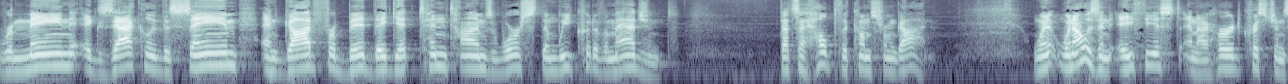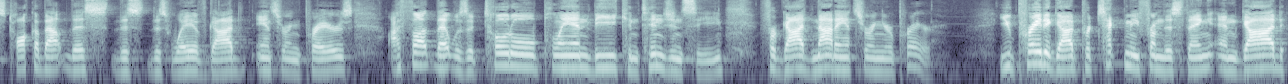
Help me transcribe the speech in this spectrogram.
remain exactly the same, and God forbid they get 10 times worse than we could have imagined. That's a help that comes from God. When, when I was an atheist and I heard Christians talk about this, this, this way of God answering prayers, I thought that was a total plan B contingency for God not answering your prayer. You pray to God, protect me from this thing, and God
